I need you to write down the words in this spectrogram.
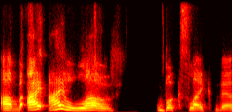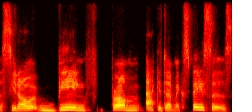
Um, but I, I love books like this, you know, being from academic spaces,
